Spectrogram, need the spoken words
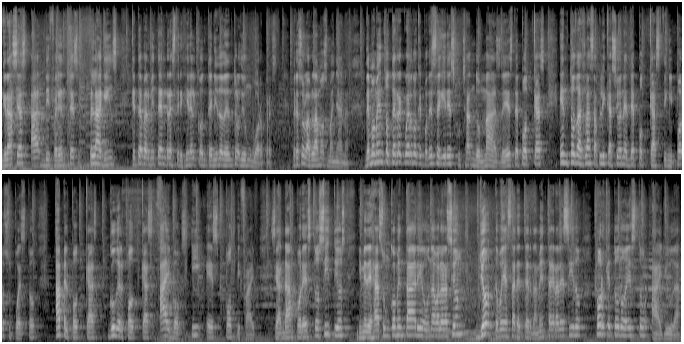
gracias a diferentes plugins que te permiten restringir el contenido dentro de un WordPress. Pero eso lo hablamos mañana. De momento te recuerdo que puedes seguir escuchando más de este podcast en todas las aplicaciones de podcasting y por supuesto Apple Podcast, Google Podcast, iBox y Spotify. Si andas por estos sitios y me dejas un comentario o una valoración, yo te voy a estar eternamente agradecido porque todo esto ayuda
